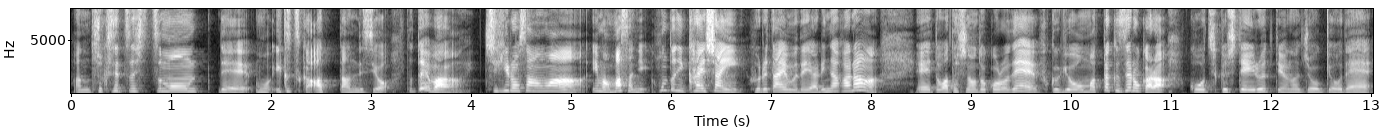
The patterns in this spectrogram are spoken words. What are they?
あの、直接質問ってもういくつかあったんですよ。例えば、千尋さんは、今まさに本当に会社員フルタイムでやりながら、えっ、と、私のところで副業を全くゼロから構築しているっていうような状況で、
